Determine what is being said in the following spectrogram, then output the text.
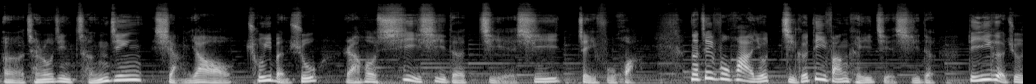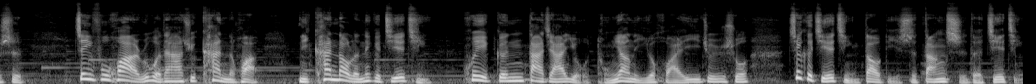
呃，陈柔静曾经想要出一本书，然后细细的解析这一幅画。那这幅画有几个地方可以解析的，第一个就是这幅画，如果大家去看的话。你看到了那个街景，会跟大家有同样的一个怀疑，就是说这个街景到底是当时的街景，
